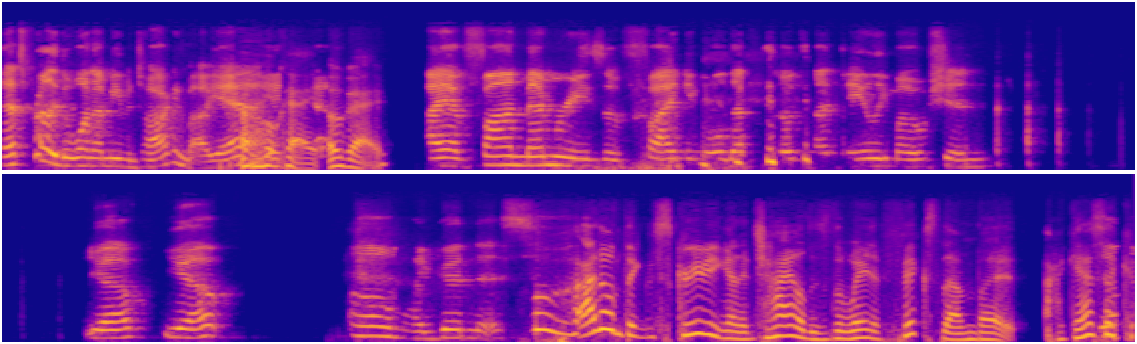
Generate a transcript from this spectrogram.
That's probably the one I'm even talking about. Yeah. Oh, yeah. okay, okay. I have fond memories of finding old episodes on Daily Motion. Yep, yep. Oh my goodness. Whew, I don't think screaming at a child is the way to fix them, but I guess No, could.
